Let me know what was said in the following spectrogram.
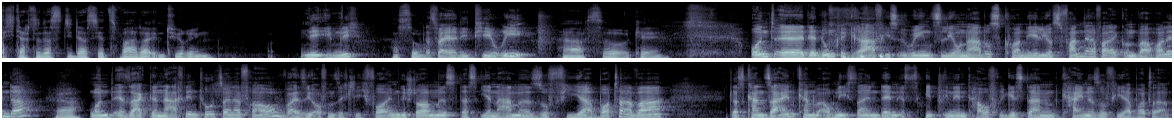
Ich dachte, dass die das jetzt war da in Thüringen. Nee, eben nicht. Ach so. Das war ja die Theorie. Ach so, okay. Und äh, der dunkle Graf hieß übrigens Leonardus Cornelius van der Valk und war Holländer. Ja. Und er sagte nach dem Tod seiner Frau, weil sie offensichtlich vor ihm gestorben ist, dass ihr Name Sophia Botta war. Das kann sein, kann aber auch nicht sein, denn es gibt in den Taufregistern keine Sophia Botta.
